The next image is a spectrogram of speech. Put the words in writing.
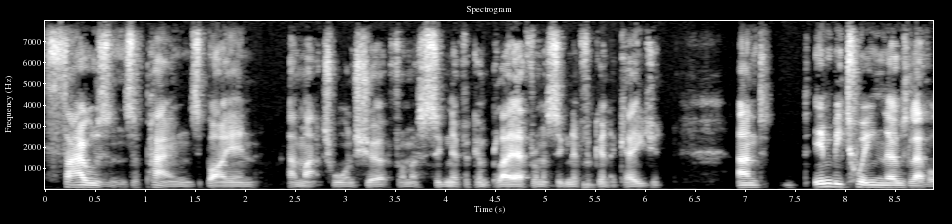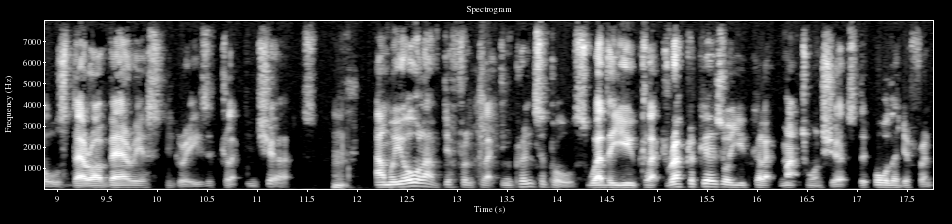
thousands of pounds buying a match worn shirt from a significant player from a significant occasion. And in between those levels, there are various degrees of collecting shirts. Hmm and we all have different collecting principles. Whether you collect replicas or you collect match worn shirts, all they're different.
